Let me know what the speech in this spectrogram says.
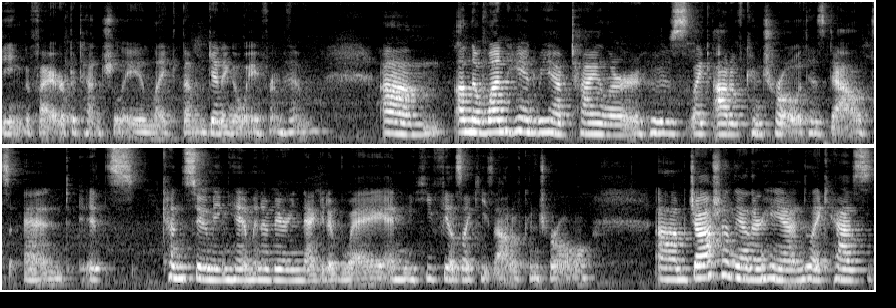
being the fire potentially and like them getting away from him. Um, on the one hand, we have Tyler who's like out of control with his doubts and it's consuming him in a very negative way and he feels like he's out of control. Um, Josh, on the other hand, like has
